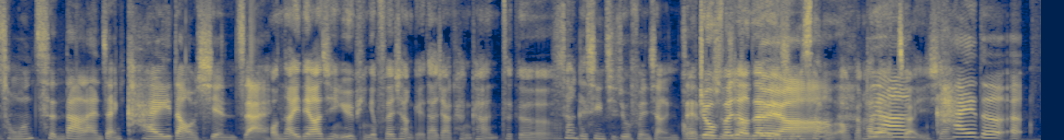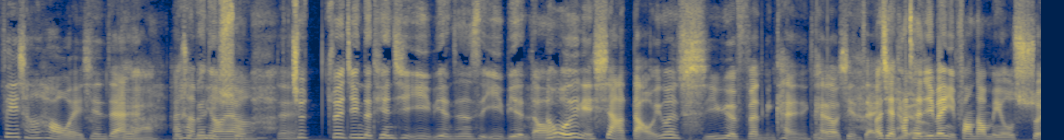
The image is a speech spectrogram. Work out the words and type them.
从陈大兰展开到现在哦，那一定要请玉萍分享给大家看看这个。上个星期就分享在、哦，就分享在脸书上了、啊、哦，赶快来转一下。啊、开的呃非常好哎，现在对啊，还很漂亮。对，就最近的天气异变真的是异变到，然后我有点吓到，因为十一月份你看开到现在，而且它曾经被你放到没有水，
